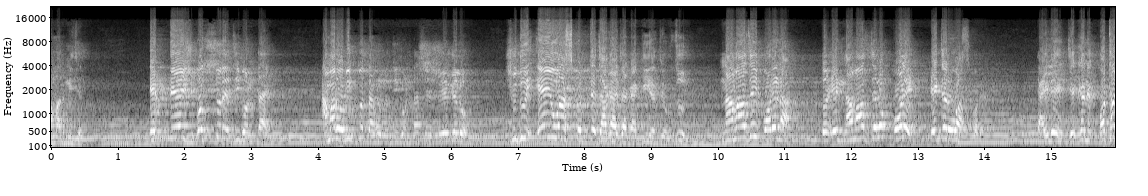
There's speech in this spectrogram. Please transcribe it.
আমার নিজের। এই তেইশ বছরের জীবনটায় আমার অভিজ্ঞতা হলো জীবনটা শেষ হয়ে গেল। শুধু এই ওয়াজ করতে জায়গায় জায়গায় গিয়েছে হুজুর, নামাজেই পড়ে না, তো এই নামাজ যেন পড়ে, এইটার ওয়াজ করে। তাইলে যেখানে কথা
